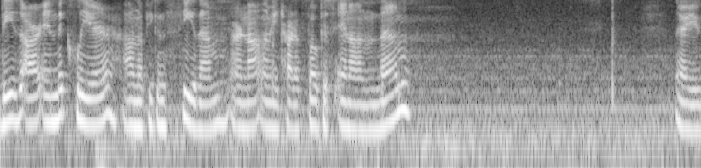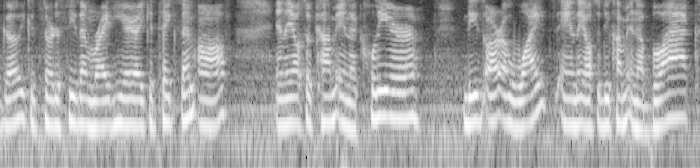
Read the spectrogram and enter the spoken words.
these are in the clear. I don't know if you can see them or not. Let me try to focus in on them. There you go. You could sort of see them right here. You could take them off. And they also come in a clear. These are a white and they also do come in a black.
